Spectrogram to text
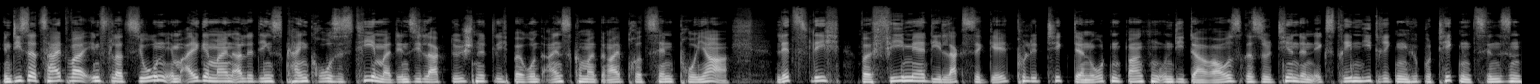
In dieser Zeit war Inflation im Allgemeinen allerdings kein großes Thema, denn sie lag durchschnittlich bei rund 1,3 Prozent pro Jahr. Letztlich war vielmehr die laxe Geldpolitik der Notenbanken und die daraus resultierenden extrem niedrigen Hypothekenzinsen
